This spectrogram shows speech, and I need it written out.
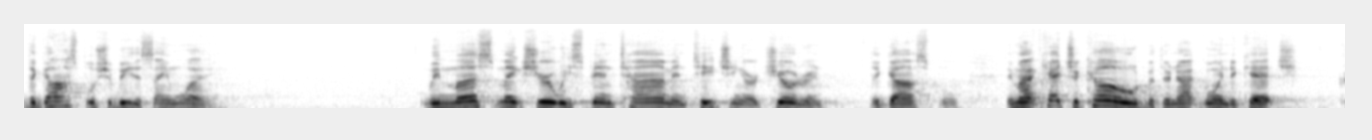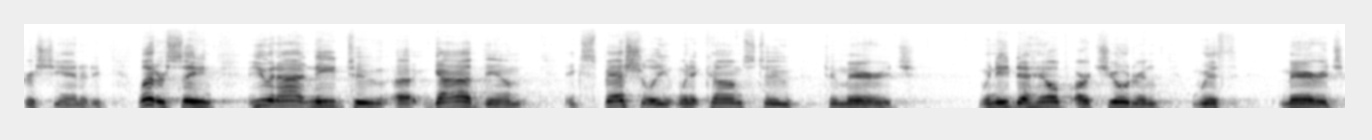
The gospel should be the same way. We must make sure we spend time in teaching our children the gospel. They might catch a code, but they're not going to catch Christianity. Letter C, you and I need to uh, guide them, especially when it comes to, to marriage. We need to help our children with marriage.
